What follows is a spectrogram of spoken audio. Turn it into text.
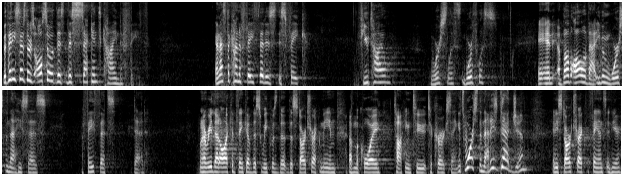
But then he says there's also this, this second kind of faith. And that's the kind of faith that is, is fake, futile, worthless, worthless. And above all of that, even worse than that, he says, a faith that's dead. When I read that, all I could think of this week was the, the Star Trek meme of McCoy talking to, to Kirk saying, It's worse than that. He's dead, Jim. Any Star Trek fans in here?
